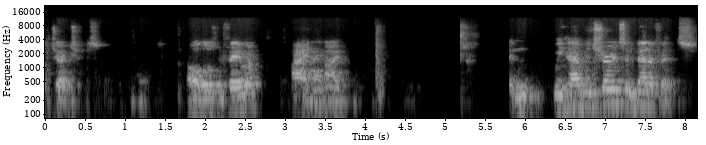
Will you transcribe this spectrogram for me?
objections? All those in favor? Aye. Aye. And we have insurance and benefits.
